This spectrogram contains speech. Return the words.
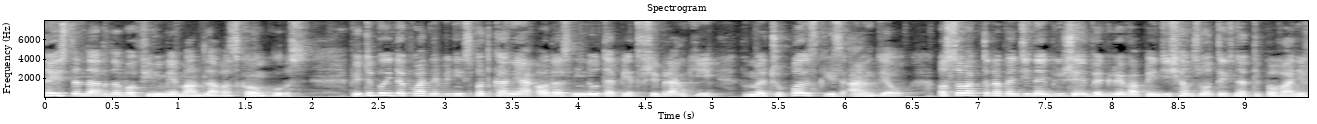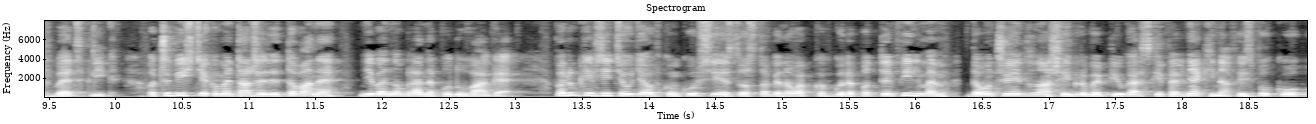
No i standardowo w filmie mam dla Was konkurs. Wytypuj dokładny wynik spotkania oraz minutę pierwszej bramki w meczu Polski z Anglią. Osoba, która będzie najbliżej wygrywa 50 zł na typowanie w BetClick. Oczywiście komentarze edytowane nie będą brane pod uwagę. Warunkiem wzięcia udziału w konkursie jest zostawiona łapka w górę pod tym filmem, dołączenie do naszej grupy Piłkarskie Pewniaki na Facebooku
